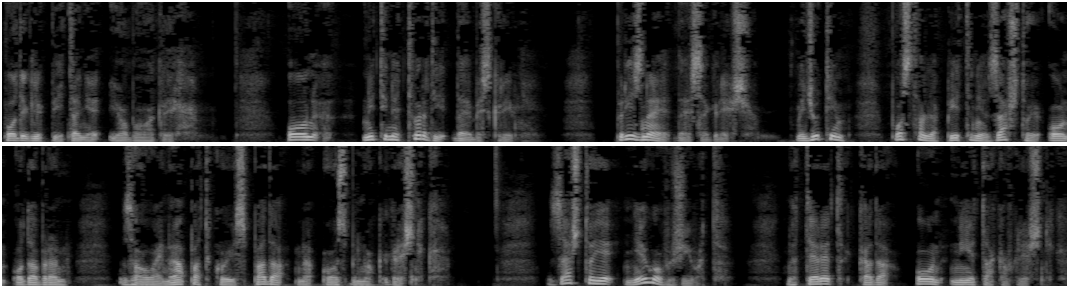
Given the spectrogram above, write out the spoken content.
podigli pitanje Jobova greha. On niti ne tvrdi da je bez krivnje. Priznaje da je sagriješio. Međutim, postavlja pitanje zašto je on odabran za ovaj napad koji spada na ozbiljnog grešnika. Zašto je njegov život na teret kada on nije takav grešnik?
